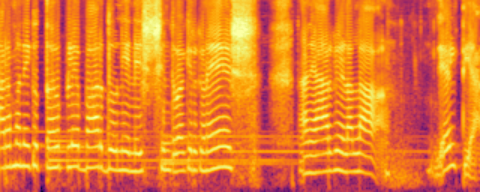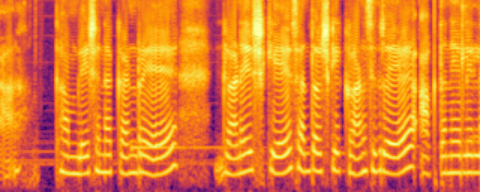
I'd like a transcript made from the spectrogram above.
ಅರಮನೆಗೂ ತಲುಪಲೇಬಾರ್ದು. ನೀನು ನಿಶ್ಚಿಂತವಾಗಿರು ಗಣೇಶ್. ನಾನು ಯಾರಿಗೂ ಹೇಳಲ್ಲ. ಹೇಳ್ತೀಯಾ? ಕಮಲೇಶನ ಕಂಡ್ರೆ ಗಣೇಶ್ಗೆ, ಸಂತೋಷ್ಗೆ ಕಾಣಿಸಿದ್ರೆ ಆಗ್ತಾನೆ ಇರಲಿಲ್ಲ.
